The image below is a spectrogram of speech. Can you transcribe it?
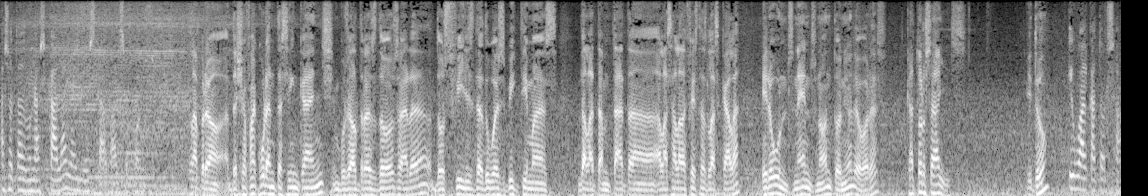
a sota d'una escala i allà estava el seu cos. Clar, però d'això fa 45 anys, vosaltres dos, ara, dos fills de dues víctimes de l'atemptat a, a la sala de festes L'Escala, éreu uns nens, no, Antonio, llavors? 14 anys. I tu? Igual 14.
